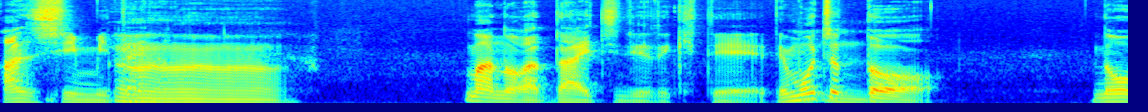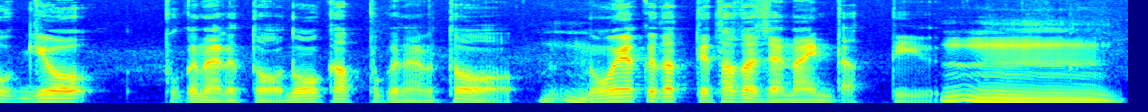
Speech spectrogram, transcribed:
安心みうたいな、ん。まあのが第一に出てきてでもうちょっと農業っぽくなると農家っぽくなると、うん。農薬だってただじゃないんだっていううん。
